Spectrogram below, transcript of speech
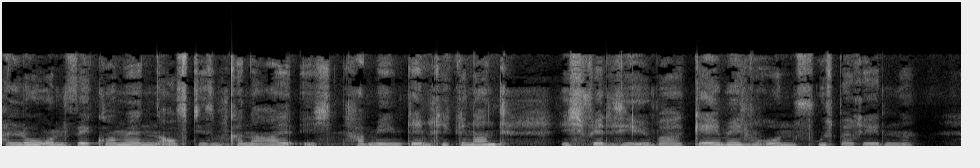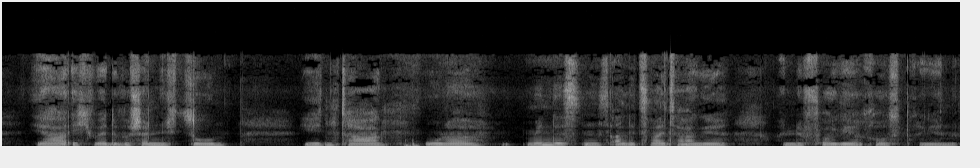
Hallo und willkommen auf diesem Kanal. Ich habe ihn Gamekick genannt. Ich werde hier über Gaming und Fußball reden. Ja, ich werde wahrscheinlich so jeden Tag oder mindestens alle zwei Tage eine Folge rausbringen.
